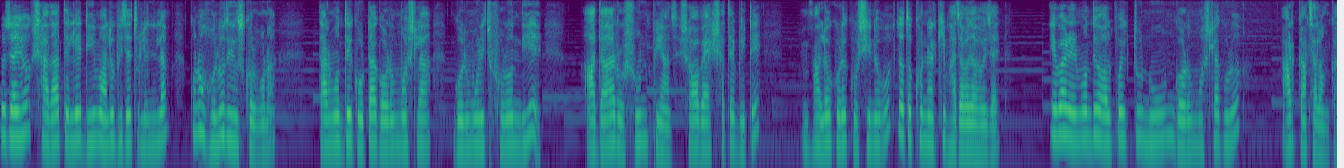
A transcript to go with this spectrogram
তো যাই হোক, সাদা তেলে ডিম, আলু ভেজে তুলে নিলাম। কোনো হলুদ ইউজ করব না। তার মধ্যে গোটা গরম মশলা, গোলমরিচ ফোড়ন দিয়ে আদা, রসুন, পেঁয়াজ সব একসাথে বেটে ভালো করে কষিয়ে নেব যতক্ষণ আর কি ভাজা ভাজা হয়ে যায়। এবার এর মধ্যে অল্প একটু নুন, গরম মশলা গুঁড়ো আর কাঁচা লঙ্কা।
